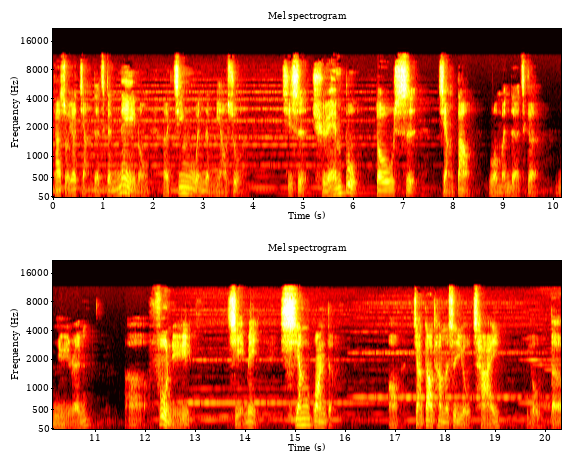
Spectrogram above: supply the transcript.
它所要讲的这个内容和经文的描述，其实全部都是讲到我们的这个女人、呃妇女、姐妹相关的哦，讲到他们是有才有德，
